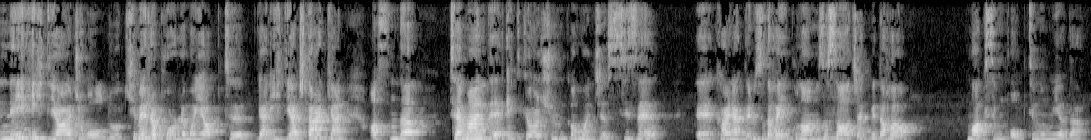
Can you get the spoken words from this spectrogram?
neye ihtiyacı olduğu, kime raporlama yaptığı, yani ihtiyaç derken aslında temelde etki ölçümün amacı size e, kaynaklarınızı daha iyi kullanmanızı sağlayacak ve daha maksimum, optimum ya da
